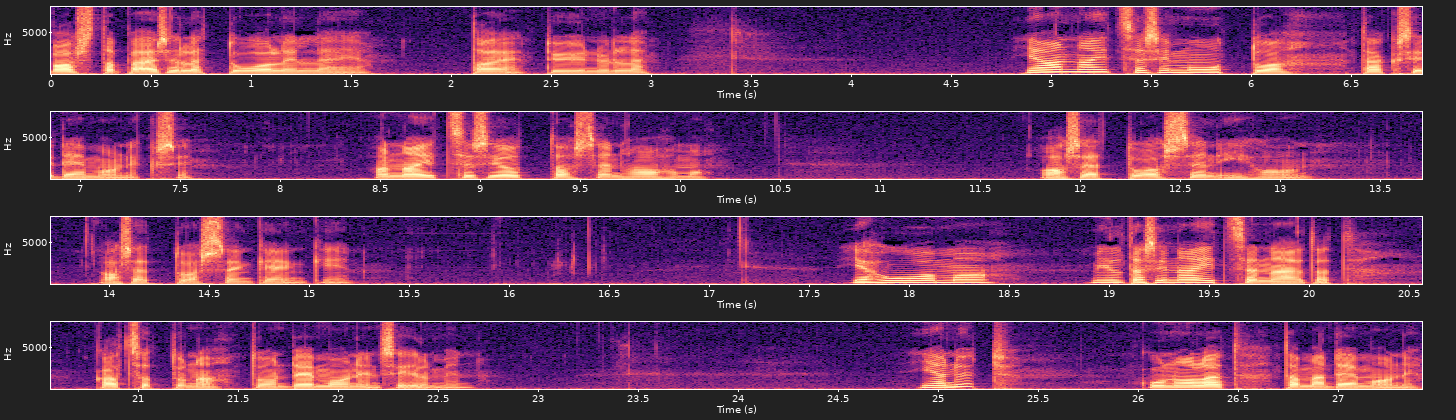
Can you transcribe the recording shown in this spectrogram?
vastapäiselle tuolille ja, tai tyynylle. Ja anna itsesi muuttua täksi demoniksi. Anna itsesi ottaa sen hahmo asettua sen ihoon, asettua sen kenkiin. Ja huomaa, miltä sinä itse näytät katsottuna tuon demonin silmin. Ja nyt, kun olet tämä demoni,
